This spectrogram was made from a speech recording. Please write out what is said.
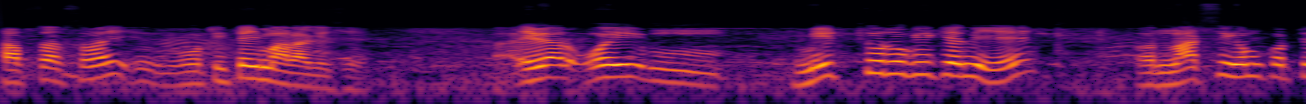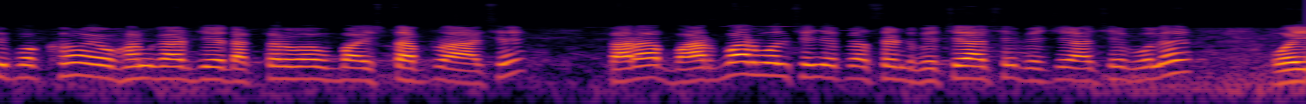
সাতটার সময় ওটিতেই মারা গেছে। এবার ওই মৃত্যু রোগীকে নিয়ে নার্সিংহোম কর্তৃপক্ষ ওখানকার যে ডাক্তারবাবু বা স্টাফরা আছে তারা বারবার বলছে যে পেশেন্ট বেঁচে আছে বেঁচে আছে বলে ওই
